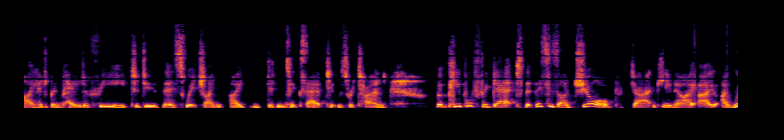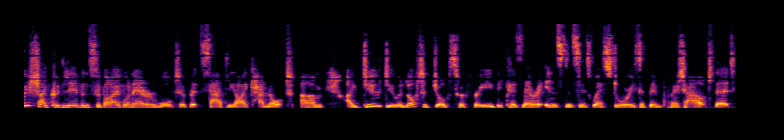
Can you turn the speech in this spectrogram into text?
I had been paid a fee to do this, which I, I didn't accept. It was returned. But people forget that this is our job, Jack. You know, I, I, I, wish I could live and survive on air and water, but sadly I cannot. Um, I do do a lot of jobs for free because there are instances where stories have been put out that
